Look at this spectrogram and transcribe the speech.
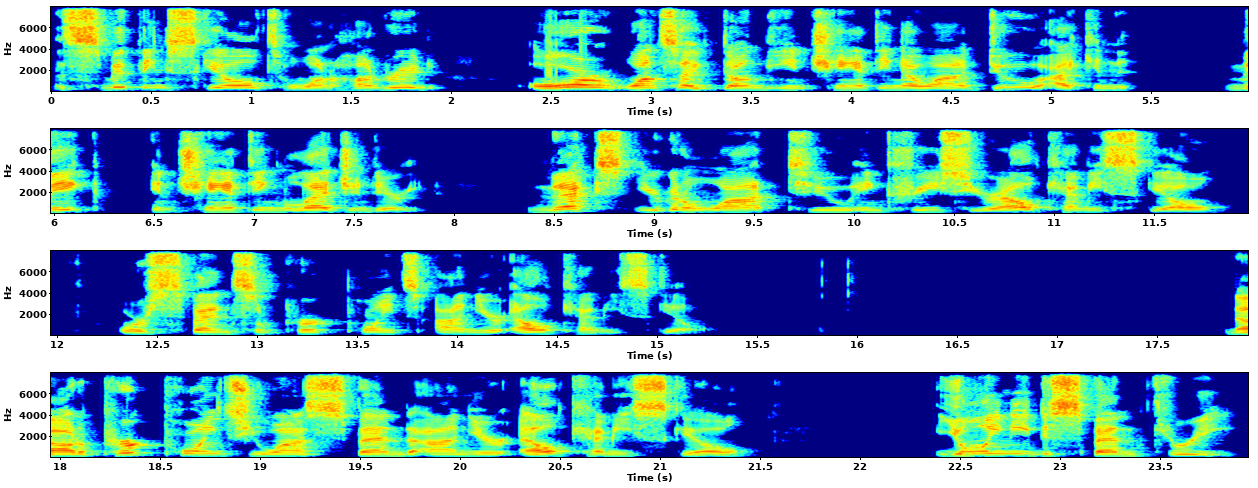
the smithing skill to 100 or once I've done the enchanting I want to do, I can make enchanting legendary. Next, you're going to want to increase your alchemy skill or spend some perk points on your alchemy skill. Now, the perk points you want to spend on your alchemy skill, you only need to spend three.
